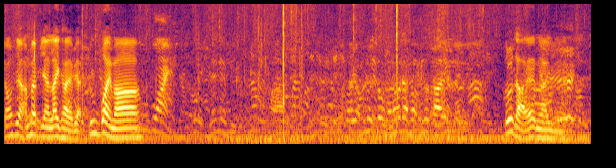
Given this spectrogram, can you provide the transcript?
ကျောင်းဆရာအမှတ်ပြန်လိုက်ထားတယ်ဗျ2 point ပါသူတို့သာလည်းအများကြီး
